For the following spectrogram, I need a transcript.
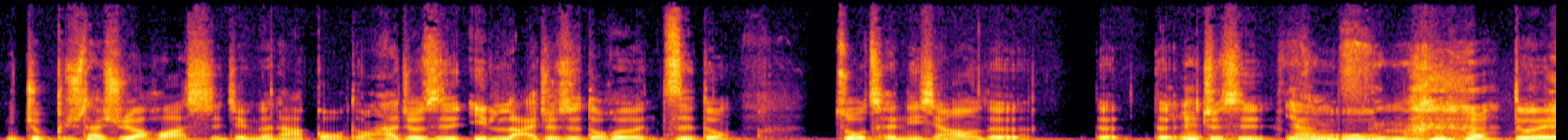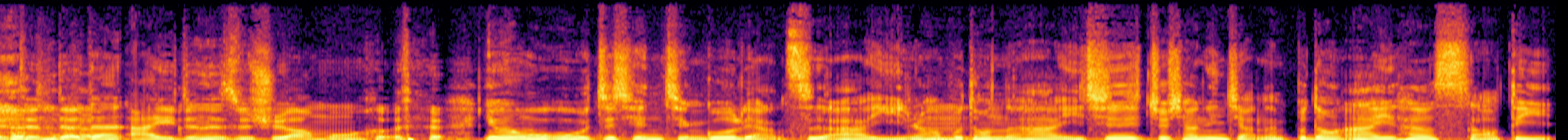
你就不太需要花时间跟他沟通，他就是一来就是都会很自动做成你想要的。的的就是服务，对，真的，但阿姨真的是需要磨合的。因为我我之前请过两次阿姨，然后不同的阿姨，嗯、其实就像你讲的，不同阿姨她要扫地、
